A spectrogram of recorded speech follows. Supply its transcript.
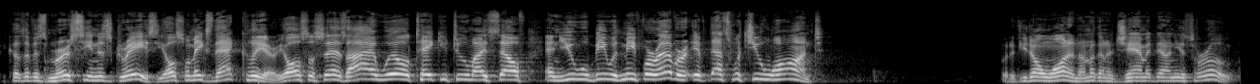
Because of his mercy and his grace, he also makes that clear. He also says, I will take you to myself and you will be with me forever if that's what you want. But if you don't want it, I'm not going to jam it down your throat.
